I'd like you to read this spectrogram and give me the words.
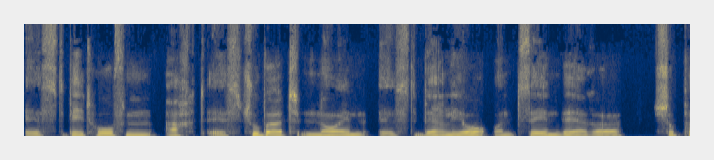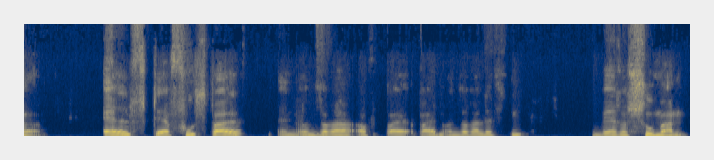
ist Beethoven, acht ist Schubert, neun ist Berlioz und zehn wäre Chopin. Elf, der Fußball in unserer, auf bei beiden unserer Listen, wäre Schumann.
